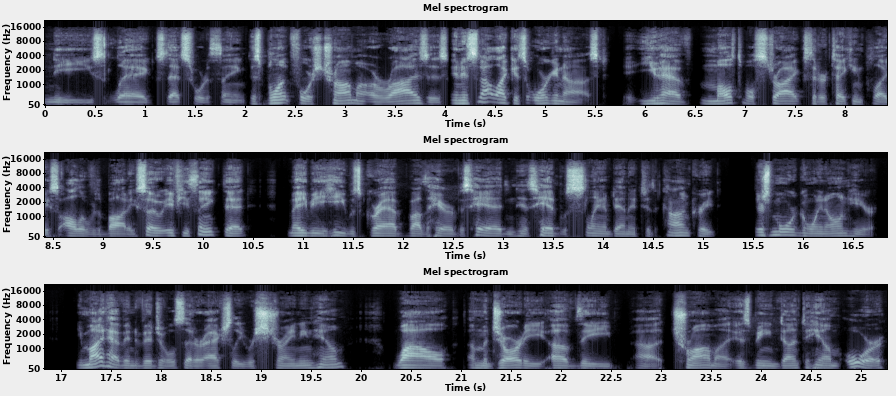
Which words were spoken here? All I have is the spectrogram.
knees, legs, that sort of thing. This blunt force trauma arises, and it's not like it's organized. You have multiple strikes that are taking place all over the body. So if you think that maybe he was grabbed by the hair of his head and his head was slammed down into the concrete, there's more going on here. You might have individuals that are actually restraining him while a majority of the uh, trauma is being done to him, or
